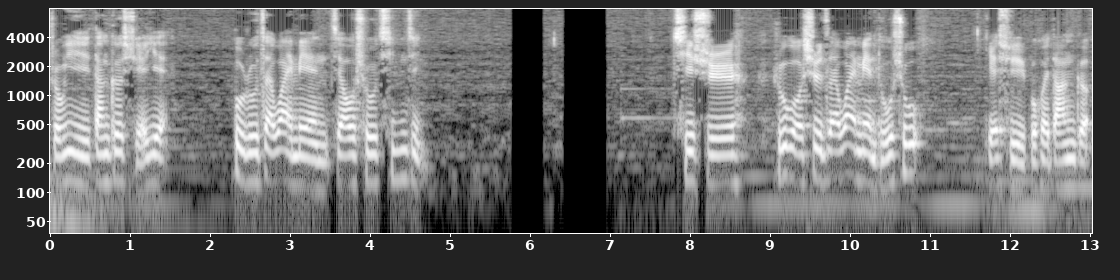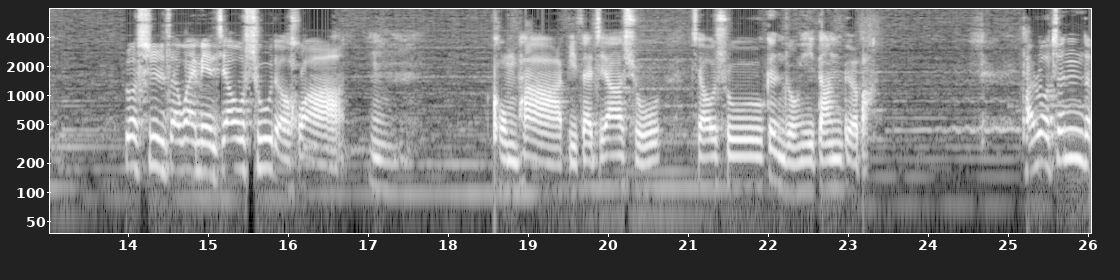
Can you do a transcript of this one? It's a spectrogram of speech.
容易耽搁学业，不如在外面教书清静。其实，如果是在外面读书，也许不会耽搁；若是在外面教书的话，嗯。恐怕比在家塾教书更容易耽搁吧。倘若真的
